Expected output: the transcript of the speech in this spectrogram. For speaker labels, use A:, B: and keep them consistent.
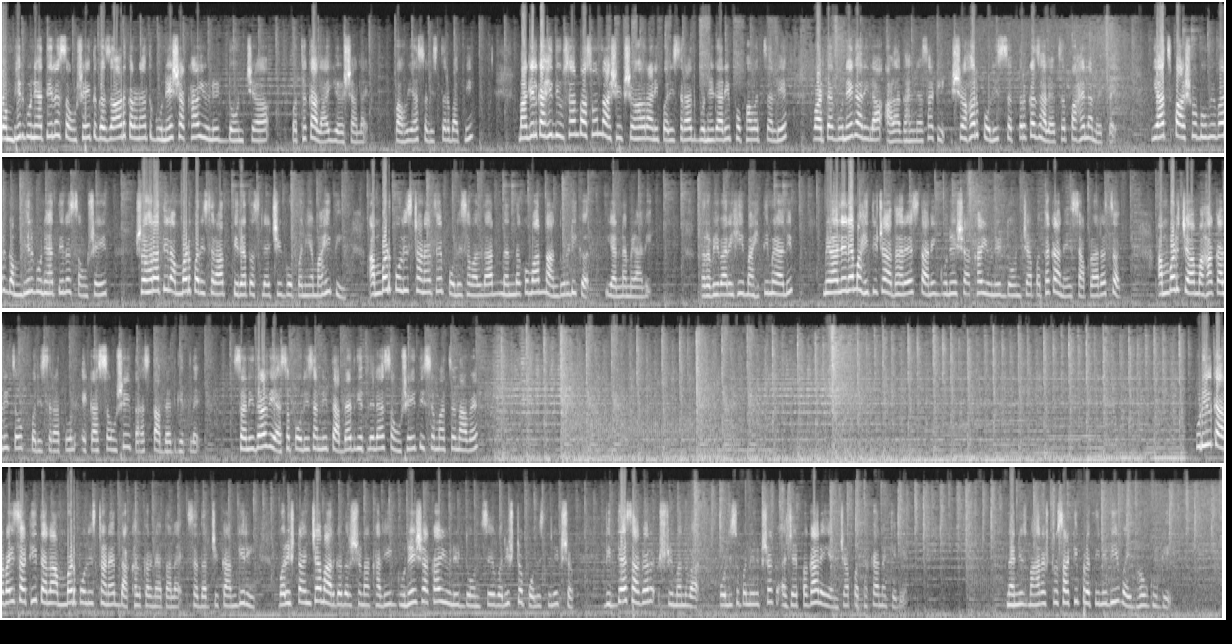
A: गंभीर गुन्ह्यातील संशयित गजाड करण्यात गुन्हे शाखा युनिट दोनच्या पथकाला यश आलंय. पाहूया सविस्तर बातमी. मागील काही दिवसांपासून नाशिक शहर आणि परिसरात गुन्हेगारी फोफावत चालली आहे वाढत्या गुन्हेगारीला आळा घालण्यासाठी शहर पोलीस सतर्क झाल्याचं पाहायला मिळतंय. याच पार्श्वभूमीवर गंभीर गुन्ह्यातील संशयित शहरातील अंबड परिसरात फिरत असल्याची गोपनीय माहिती अंबड पोलीस ठाण्याचे पोलीस हवालदार नंदकुमार नांदुर्डीकर यांना मिळाली. रविवारी ही माहिती मिळाली. मिळालेल्या माहितीच्या आधारे स्थानिक गुन्हे शाखा युनिट दोनच्या पथकाने सापळा रचत अंबडच्या महाकाली चौक परिसरातून एका संशयितास ताब्यात घेतले. सनी दळवी असं पोलिसांनी ताब्यात घेतलेल्या संशयित इसमाचं नाव आहे. पुढील कारवाईसाठी त्याला अंबड पोलीस ठाण्यात दाखल करण्यात आलाय. सदरची कामगिरी वरिष्ठांच्या मार्गदर्शनाखाली गुन्हे शाखा युनिट दोनचे वरिष्ठ पोलीस निरीक्षक विद्यासागर श्रीमनवार पोलीस उपनिरीक्षक अजय पगारे यांच्या पथकानं केली आहे. न्यूज महाराष्ट्रासाठी प्रतिनिधी वैभव घुगे.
